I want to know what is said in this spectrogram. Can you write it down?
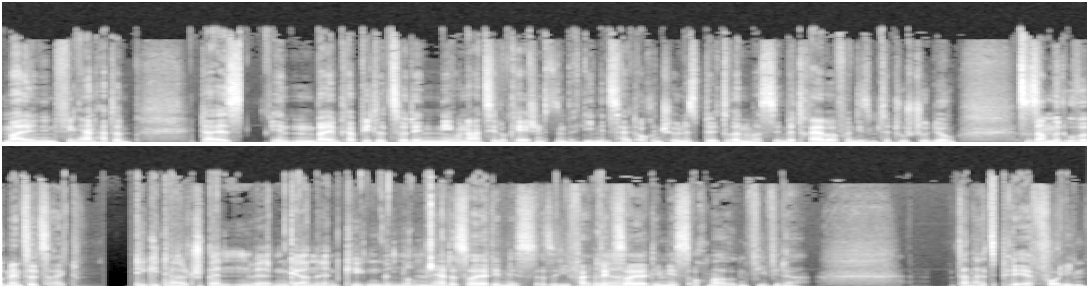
mal in den Fingern hatte, da ist hinten beim Kapitel zu den Neonazi-Locations in Berlin ist halt auch ein schönes Bild drin, was den Betreiber von diesem Tattoo-Studio zusammen mit Uwe Menzel zeigt. Digitalspenden werden gerne entgegengenommen. Ja, das soll ja demnächst, also die Fightback Ja. soll ja demnächst auch mal irgendwie wieder dann als PDF vorliegen.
